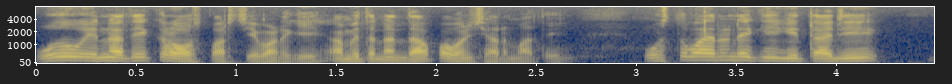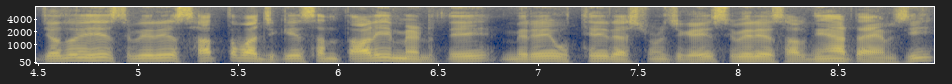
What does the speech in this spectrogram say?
ਉਦੋਂ ਇਹਨਾਂ ਤੇ ਕ੍ਰਾਸ ਪਰਚੇ ਬਣ ਗਏ ਅਮਿਤ ਨੰਦਾ ਪਵਨ ਸ਼ਰਮਾ ਤੇ। ਉਸ ਤੋਂ ਬਾਅਦ ਇਹਨਾਂ ਨੇ ਕੀ ਕੀਤਾ ਜੀ? ਜਦੋਂ ਇਹ ਸਵੇਰੇ 7:47 ਮਿੰਟ ਤੇ ਮੇਰੇ ਉੱਥੇ ਰੈਸਟੋਰੈਂਟ 'ਚ ਗਏ, ਸਵੇਰੇ ਸਰਦੀਆਂ ਟਾਈਮ ਸੀ,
